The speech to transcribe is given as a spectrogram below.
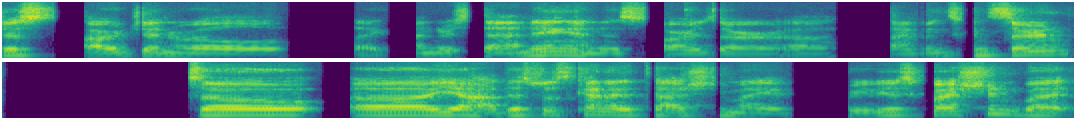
just our general like understanding and as far as our uh, assignment's concerned. So uh, yeah, this was kind of attached to my previous question, but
